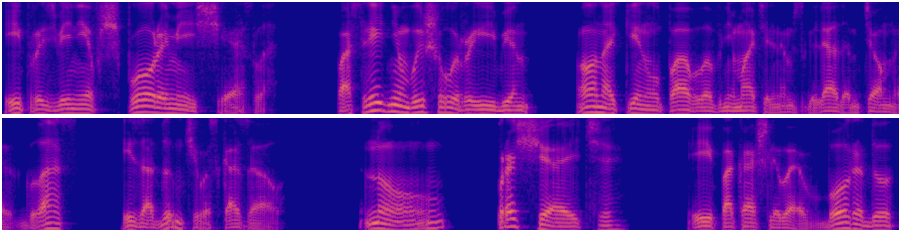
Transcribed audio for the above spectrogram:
и, прозвенев шпорами, исчезла. Последним вышел Рыбин. Он окинул Павла внимательным взглядом темных глаз и задумчиво сказал «Ну, прощайте» и, покашливая в бороду,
